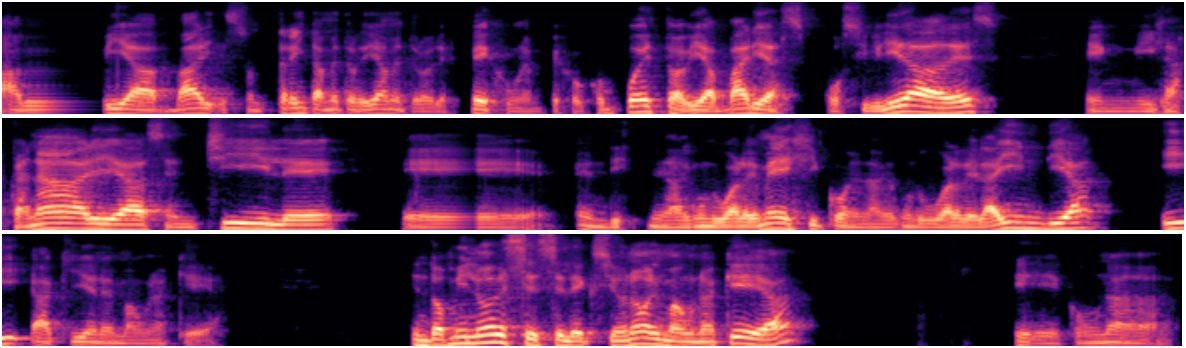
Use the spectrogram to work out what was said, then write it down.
Había son 30 metros de diámetro el espejo, un espejo compuesto, había varias posibilidades en Islas Canarias, en Chile, eh, en, algún lugar de México, en algún lugar de la India y aquí en el Mauna Kea. En 2009 se seleccionó el Mauna Kea eh, con una,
